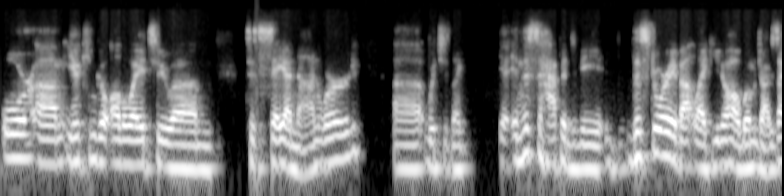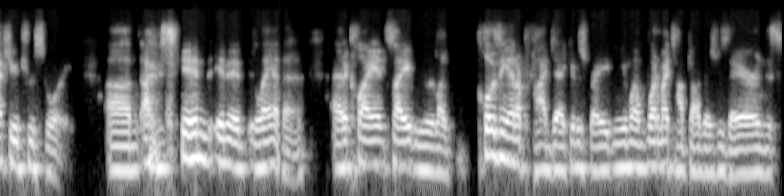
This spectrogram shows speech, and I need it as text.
Or um, you can go all the way to um, to say a non-word, uh, which is like, and this happened to me. This story about like, you know how women drive is actually a true story. Um, I was in in Atlanta at a client site. We were like closing out a project. It was great. And one one of my top doggers was there, and this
